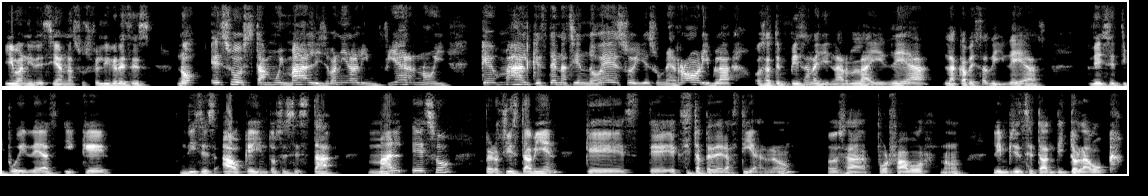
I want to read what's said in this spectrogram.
iban y decían a sus feligreses, no, eso está muy mal y se van a ir al infierno y qué mal que estén haciendo eso y es un error y bla. O sea, te empiezan a llenar la idea, la cabeza de ideas de ese tipo de ideas y que dices, ah, ok, entonces está mal eso, pero sí está bien que este, exista pederastía, ¿no? O sea, por favor, ¿no? Límpiense tantito la boca.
